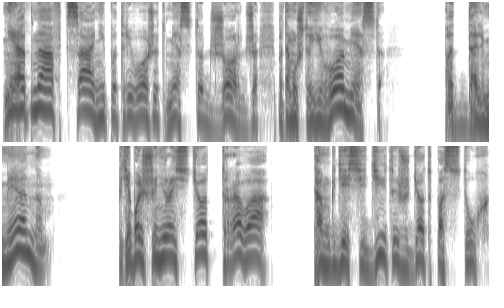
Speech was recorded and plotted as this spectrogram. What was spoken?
Ни одна овца не потревожит место Джорджа, потому что его место под дольменом, где больше не растет трава, там, где сидит и ждет пастух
